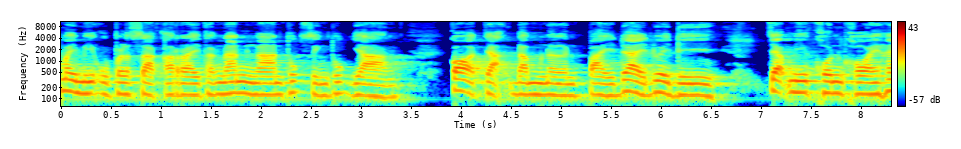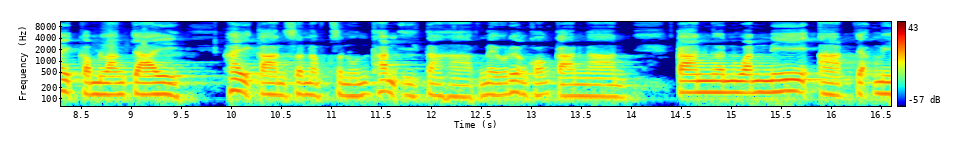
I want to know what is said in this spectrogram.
ไม่มีอุปสรรคอะไรทั้งนั้นงานทุกสิ่งทุกอย่าง ก็จะดำเนินไปได้ด้วยดี จะมีคนคอยให้กำลังใจ ให้การสนับสนุนท่านอีกต่าหากในเรื่องของการงาน การเงินวันนี้อาจจะมี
